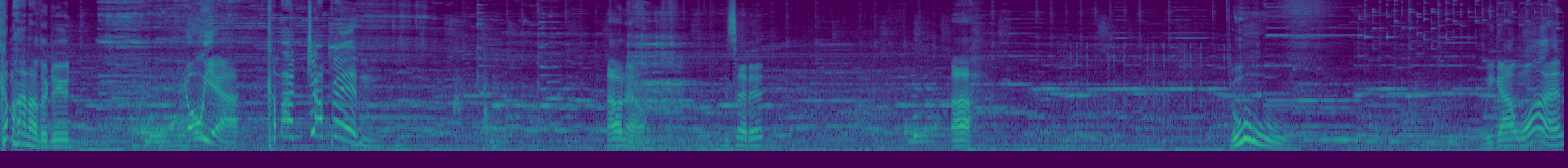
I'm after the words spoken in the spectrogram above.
Come on, other dude. Oh, yeah. Come on, jump in. Oh, no. Is that it? Ah. Ooh. We got one.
